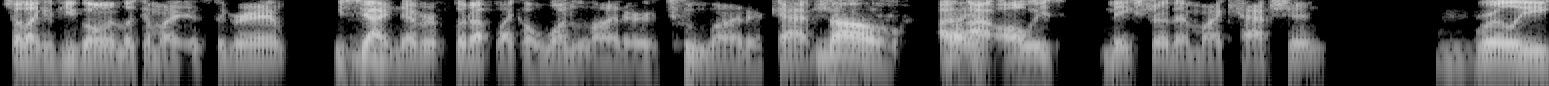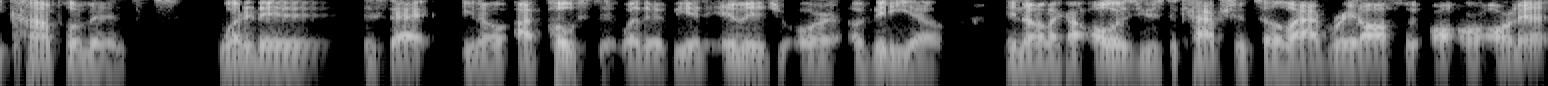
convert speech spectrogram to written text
so like if you go and look at my instagram you see i never put up like a one liner two liner caption no I, I always make sure that my caption really complements what it is that you know I post it, whether it be an image or a video. You know, like I always use the caption to elaborate off on, on that,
